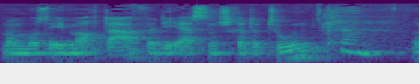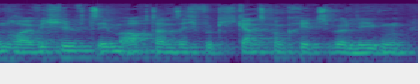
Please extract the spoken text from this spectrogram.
Man muss eben auch dafür die ersten Schritte tun. Klar. Und häufig hilft es eben auch dann, sich wirklich ganz konkret zu überlegen,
